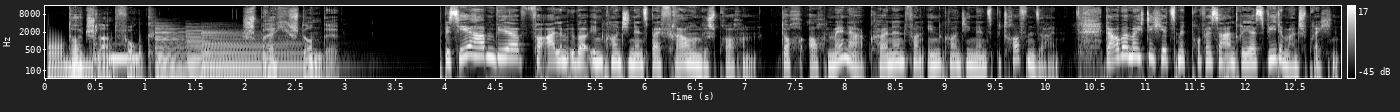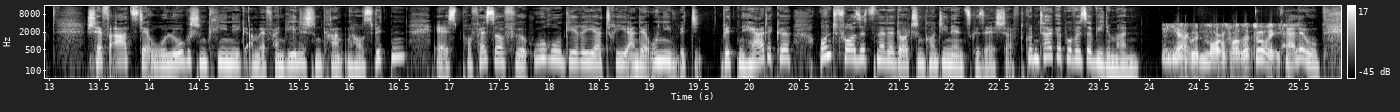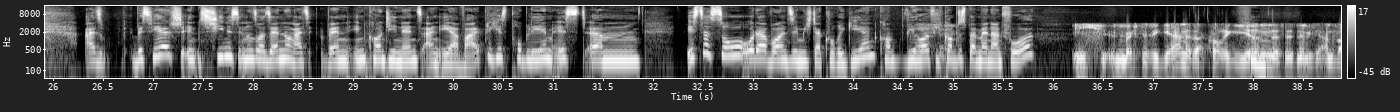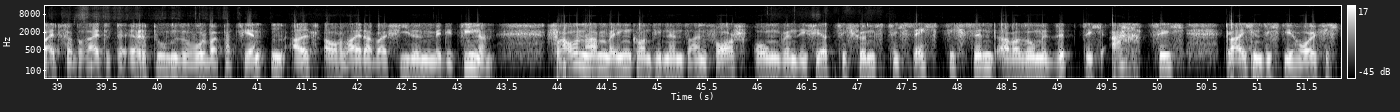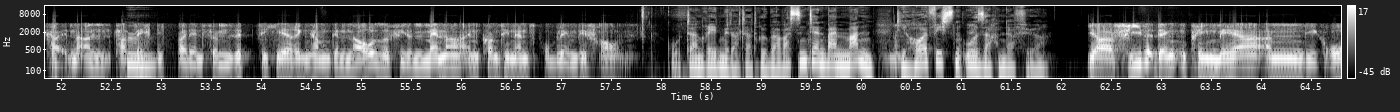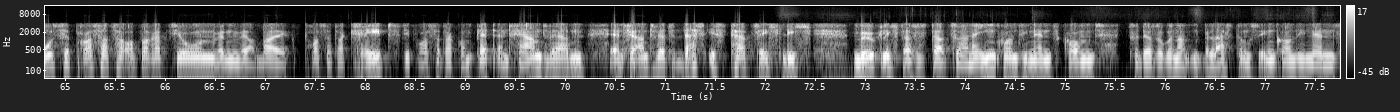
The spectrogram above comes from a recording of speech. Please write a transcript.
Deutschlandfunk Sprechstunde Bisher haben wir vor allem über Inkontinenz bei Frauen gesprochen. Doch auch Männer können von Inkontinenz betroffen sein. Darüber möchte ich jetzt mit Professor Andreas Wiedemann sprechen. Chefarzt der Urologischen Klinik am Evangelischen Krankenhaus Witten. Er ist Professor für Urogeriatrie an der Uni Witten-Herdecke und Vorsitzender der Deutschen Kontinenzgesellschaft. Guten Tag, Herr Professor Wiedemann. Ja, guten Morgen, Frau Satori. Hallo. Also bisher schien es in unserer Sendung, als wenn Inkontinenz ein eher weibliches Problem ist. Ähm, ist das so oder wollen Sie mich da korrigieren? Kommt, wie häufig kommt es bei Männern vor? Ich möchte Sie gerne da korrigieren. Hm. Das ist nämlich ein weit verbreiteter Irrtum, sowohl bei Patienten als auch leider bei vielen Medizinern. Frauen haben bei Inkontinenz einen Vorsprung, wenn sie 40, 50, 60 sind, aber so mit 70, 80 gleichen sich die Häufigkeiten an. Tatsächlich mhm. bei den 75-Jährigen haben genauso viele Männer ein Kontinenzproblem wie Frauen. Gut, dann reden wir doch darüber. Was sind denn beim Mann die häufigsten Ursachen dafür? Ja, viele denken primär an die große Prostata-Operation, wenn wir bei Prostatakrebs die Prostata komplett entfernt werden, entfernt wird. Das ist tatsächlich möglich, dass es da zu einer Inkontinenz kommt, zu der sogenannten Belastungsinkontinenz,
